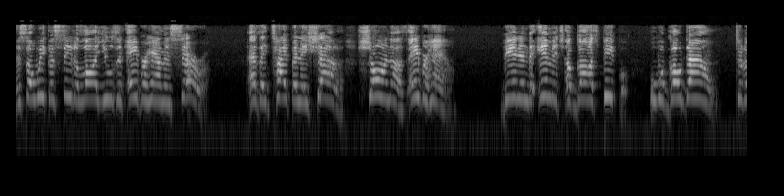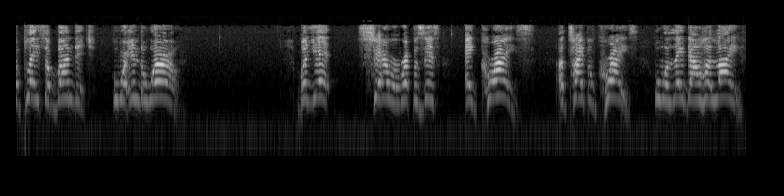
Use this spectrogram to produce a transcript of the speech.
And so we could see the Lord using Abraham and Sarah as a type and a shadow, showing us Abraham being in the image of God's people who would go down to the place of bondage, who were in the world. But yet, Sarah represents a Christ a type of Christ who will lay down her life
